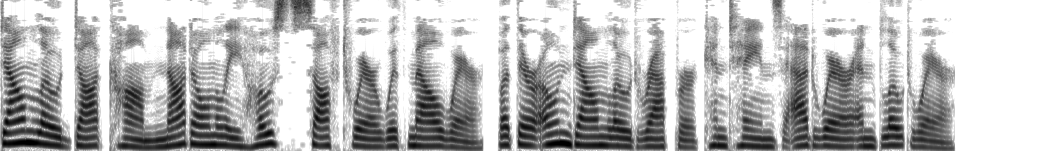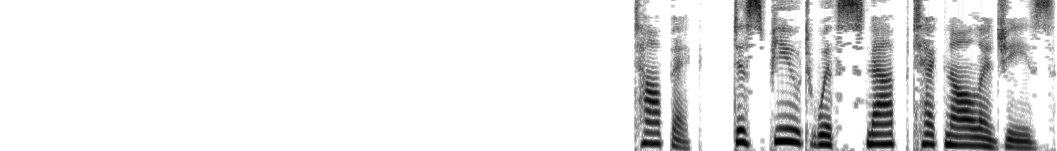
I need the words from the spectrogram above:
Download.com not only hosts software with malware, but their own download wrapper contains adware and bloatware. Dispute with Snap Technologies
